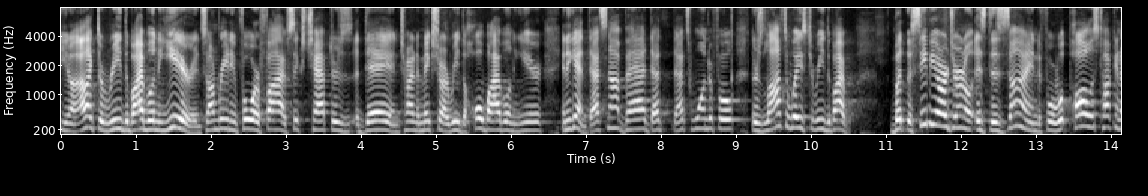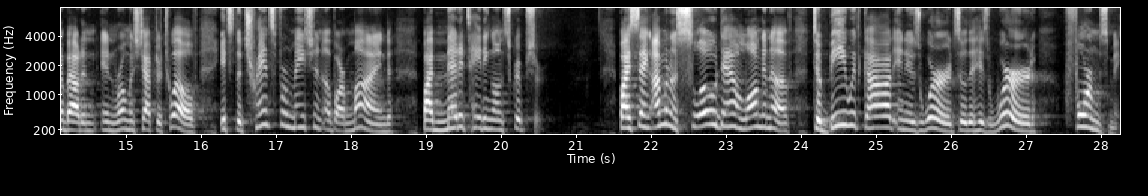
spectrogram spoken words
you know, I like to read the Bible in a year. And so I'm reading four or five, six chapters a day and trying to make sure I read the whole Bible in a year. And again, that's not bad. That, that's wonderful. There's lots of ways to read the Bible. But the CBR journal is designed for what Paul is talking about in, in Romans chapter 12. It's the transformation of our mind by meditating on Scripture. By saying, I'm going to slow down long enough to be with God in His Word so that His Word forms me.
